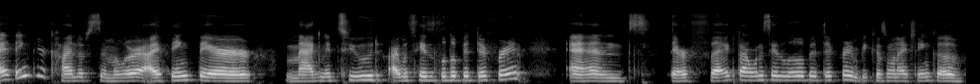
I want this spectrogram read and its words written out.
I think they're kind of similar. I think their magnitude, I would say, is a little bit different. And their effect, I want to say, is a little bit different because when I think of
